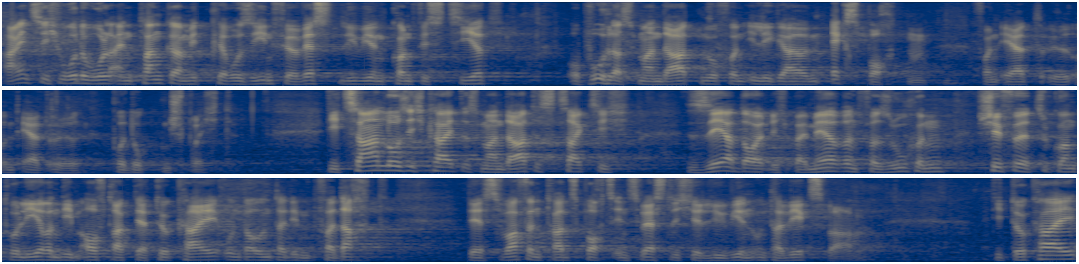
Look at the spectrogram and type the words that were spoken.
Einzig wurde wohl ein Tanker mit Kerosin für Westlibyen konfisziert, obwohl das Mandat nur von illegalen Exporten von Erdöl und Erdölprodukten spricht. Die Zahnlosigkeit des Mandates zeigt sich sehr deutlich bei mehreren Versuchen, Schiffe zu kontrollieren, die im Auftrag der Türkei unter, unter dem Verdacht des Waffentransports ins westliche Libyen unterwegs waren. Die Türkei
